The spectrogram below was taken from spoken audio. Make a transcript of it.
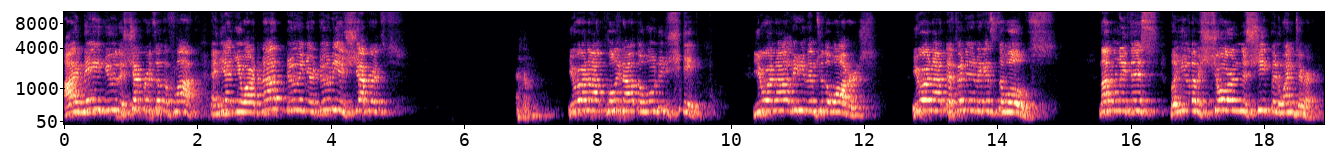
I made you the shepherds of the flock, and yet you are not doing your duty as shepherds. You are not pulling out the wounded sheep. You are not leading them to the waters. You are not defending them against the wolves. Not only this, but you have shorn the sheep in winter.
